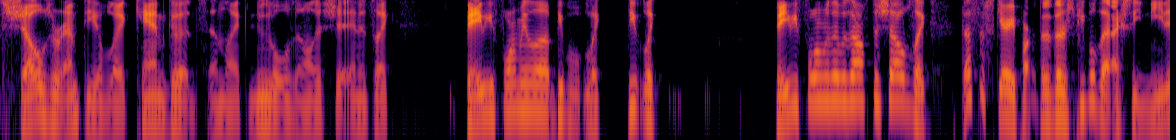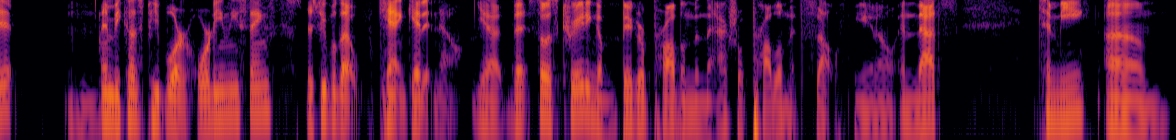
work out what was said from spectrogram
shelves were empty of like canned goods and like noodles and all this shit, and it's like baby formula. People like people like baby formula was off the shelves. Like that's the scary part. There, there's people that actually need it, and because people are hoarding these things, there's people that can't get it now. Yeah, that so it's creating a bigger problem than the actual problem itself, you know. And that's to me, um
